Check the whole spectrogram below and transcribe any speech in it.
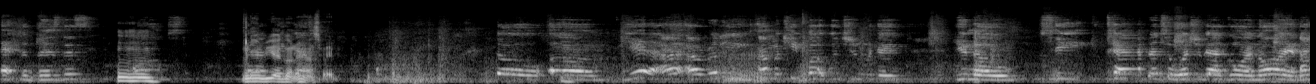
at the business. Mm-hmm. Um, and then we gotta go in the house baby So um, yeah, I, I really I'm gonna keep up with you and you know see tap into what you got going on and I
